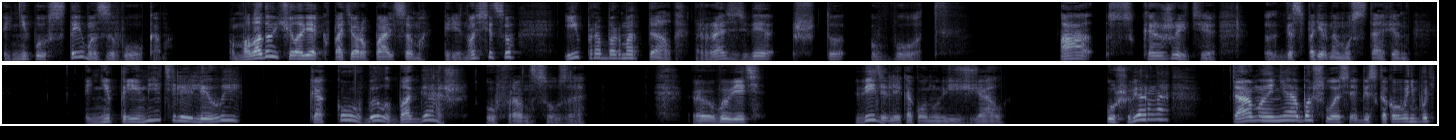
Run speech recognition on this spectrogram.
не пустым звуком. Молодой человек потер пальцем переносицу и пробормотал. Разве что вот. А скажите, господин Мустафин, не приметили ли вы каков был багаж у француза. Вы ведь видели, как он уезжал? Уж верно, там и не обошлось без какого-нибудь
